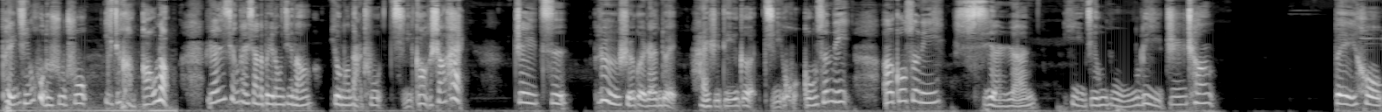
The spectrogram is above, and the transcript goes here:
裴擒虎的输出已经很高了，人形态下的被动技能。又能打出极高的伤害。这一次，绿水鬼战队还是第一个集火公孙离，而公孙离显然已经无力支撑。背后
